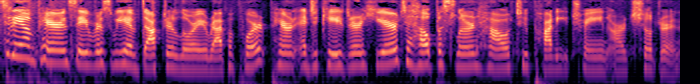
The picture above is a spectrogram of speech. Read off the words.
Today on Parent Savers, we have Dr. Lori Rappaport, parent educator, here to help us learn how to potty train our children.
